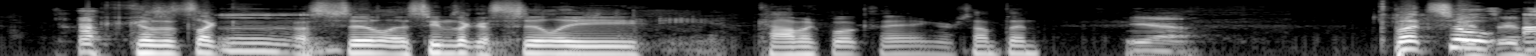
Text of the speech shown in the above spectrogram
because it's like Mm. a silly. It seems like a silly comic book thing or something. Yeah. But so It's- it's-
